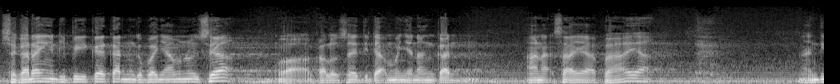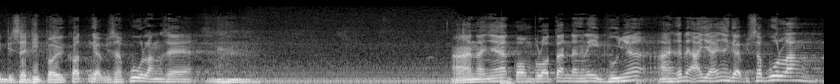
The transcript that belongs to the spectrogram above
Sekarang yang dipikirkan kebanyakan manusia wah kalau saya tidak menyenangkan anak saya bahaya nanti bisa diboikot nggak bisa pulang saya anaknya komplotan dengan ibunya akhirnya ayahnya nggak bisa pulang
